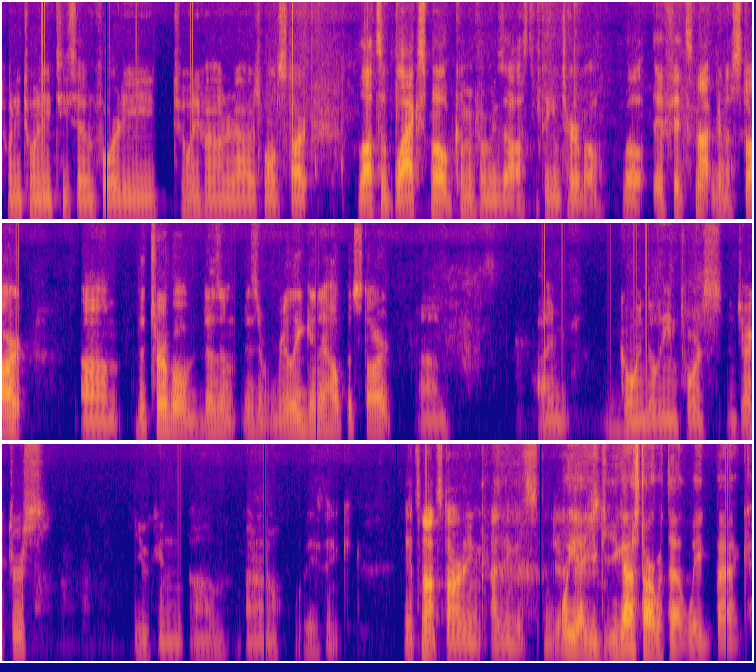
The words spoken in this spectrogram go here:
2020 T740, 2500 hours won't start. Lots of black smoke coming from exhaust. I'm thinking turbo. Well, if it's not going to start, um, the turbo doesn't isn't really going to help it start. Um, I'm going to lean towards injectors. You can, um, I don't know. What do you think? It's not starting. I think it's injectors. Well, yeah, you you got to start with that leak back.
